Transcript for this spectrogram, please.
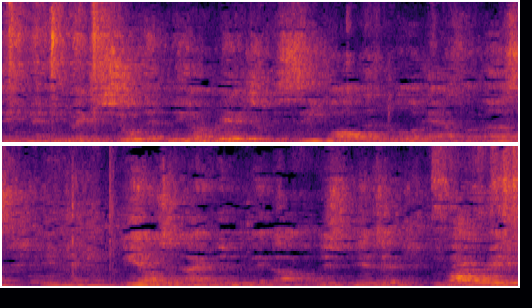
Amen. We making sure that we are ready to receive all that the Lord has for us. Amen. Again on tonight, we do thank God for Bishop Hinton. We've already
